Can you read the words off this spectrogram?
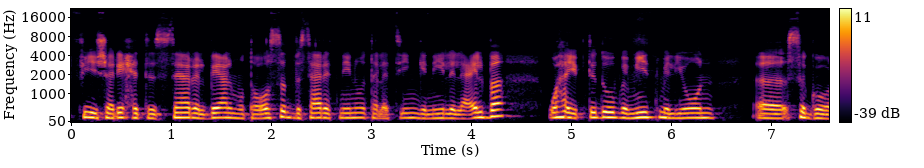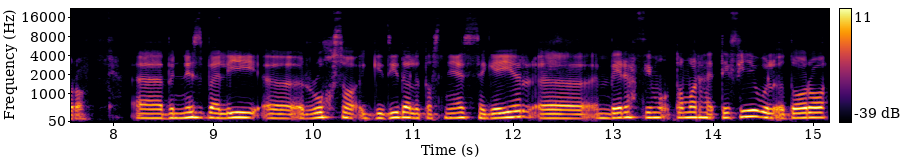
في شريحة السعر البيع المتوسط بسعر 32 جنيه للعلبة وهيبتدوا ب 100 مليون سيجارة. آه، بالنسبة للرخصة الجديدة لتصنيع السجاير آه، امبارح في مؤتمر هاتفي والإدارة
